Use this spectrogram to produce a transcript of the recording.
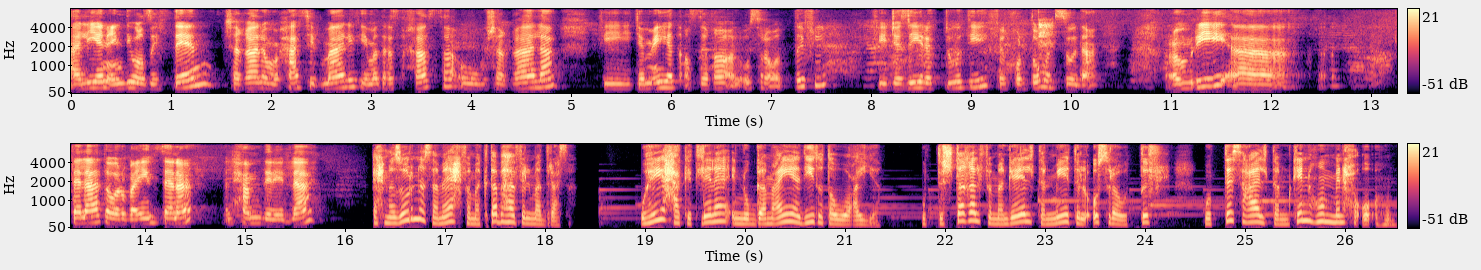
حاليا عندي وظيفتين شغالة محاسب مالي في مدرسة خاصة وشغالة في جمعية أصدقاء الأسرة والطفل في جزيرة توتي في الخرطوم السودان. عمري آه 43 سنة الحمد لله. إحنا زرنا سماح في مكتبها في المدرسة وهي حكت لنا إنه الجمعية دي تطوعية وبتشتغل في مجال تنمية الأسرة والطفل وبتسعى لتمكينهم من حقوقهم.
